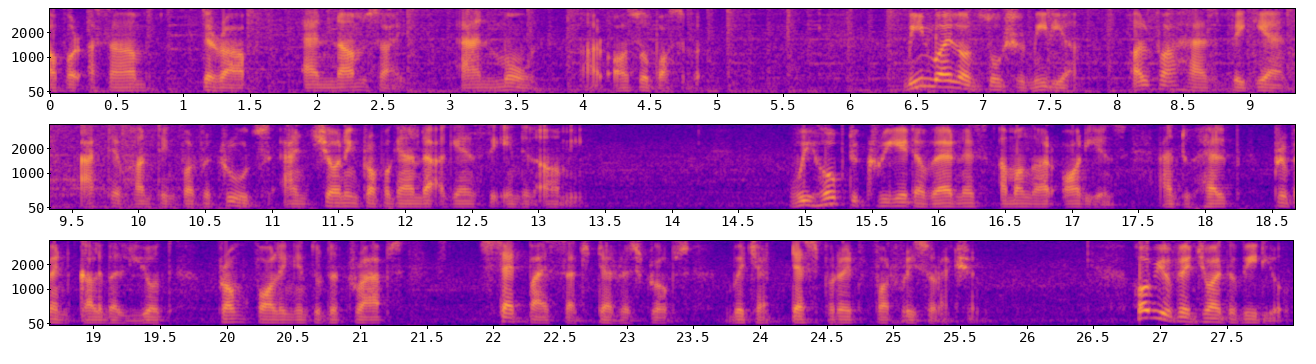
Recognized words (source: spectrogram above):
Upper Assam, Tirap and Namsai and Mon are also possible. Meanwhile on social media, Ulfa has begun active hunting for recruits and churning propaganda against the Indian Army. We hope to create awareness among our audience and to help prevent gullible youth from falling into the traps set by such terrorist groups which are desperate for resurrection. Hope you've enjoyed the video.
